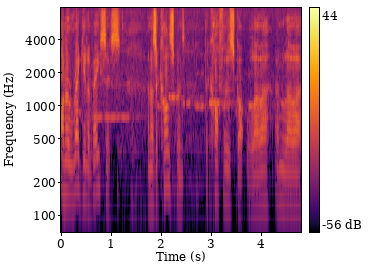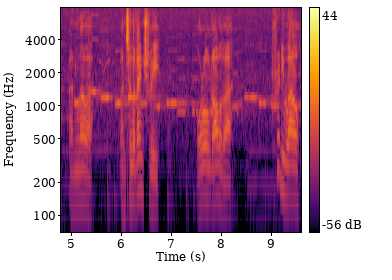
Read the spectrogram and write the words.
on a regular basis. And as a consequence, the coffers got lower and lower and lower until eventually poor old Oliver pretty well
